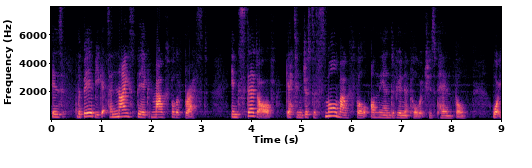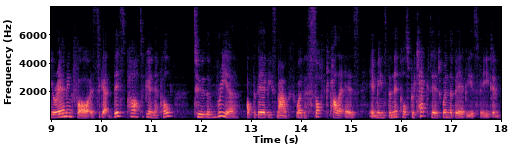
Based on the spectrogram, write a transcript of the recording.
is the baby gets a nice big mouthful of breast instead of getting just a small mouthful on the end of your nipple which is painful. What you're aiming for is to get this part of your nipple to the rear of the baby's mouth where the soft palate is. It means the nipple's protected when the baby is feeding.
